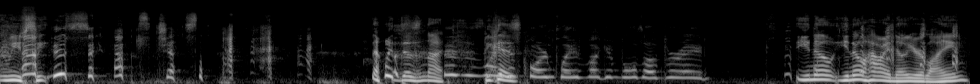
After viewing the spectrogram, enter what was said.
We- We've seen. This sounds just like No, it does not. because Because like if Korn played fucking Bulls on Parade. you know, you know how I know you're lying.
